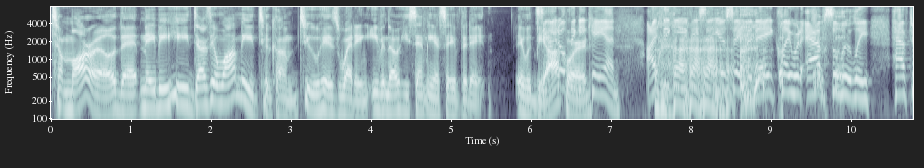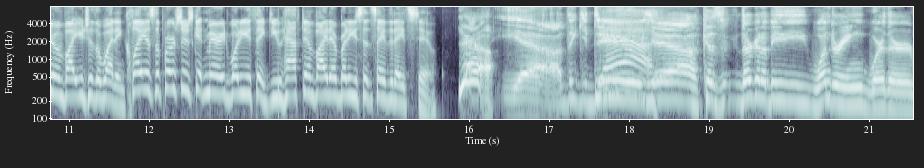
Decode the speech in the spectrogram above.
tomorrow that maybe he doesn't want me to come to his wedding, even though he sent me a save the date. It would be See, I don't think he can. I think if he sent you a save the date, Clay would absolutely have to invite you to the wedding. Clay is the person who's getting married. What do you think? Do you have to invite everybody you sent save the dates to? yeah. Yeah, I think you do. Yeah. Yeah, because they're gonna be wondering where their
